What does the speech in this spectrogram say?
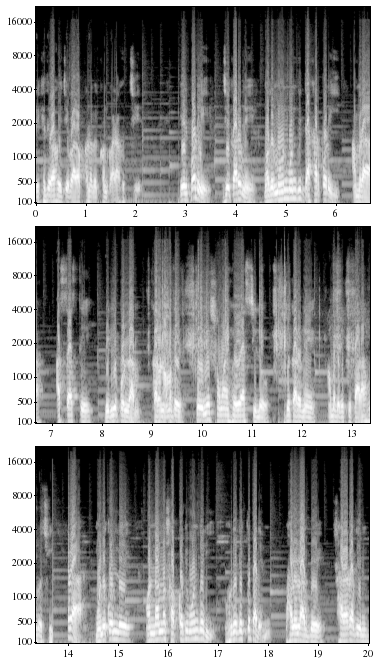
রেখে দেওয়া হয়েছে বা রক্ষণাবেক্ষণ করা হচ্ছে। এরপরে যে কারণে মদনমোহন মন্দির দেখার পরেই আমরা আস্তে আস্তে বেরিয়ে পড়লাম। কারণ আমাদের ট্রেনের সময় হয়ে আসছিল, যে কারণে আমাদের একটু তাড়াহুড়ো ছিল। আপনারা মনে করলে অন্যান্য সবকটি মন্দিরই ঘুরে দেখতে পারেন। ভালো লাগবে, সারাটা দিন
